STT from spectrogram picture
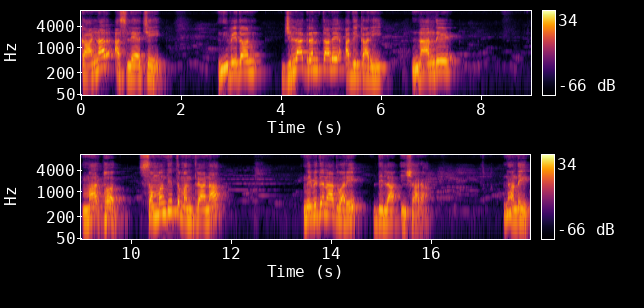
काढणार असल्याचे निवेदन जिल्हा ग्रंथालय अधिकारी नांदेड मार्फत संबंधित मंत्र्यांना निवेदनाद्वारे दिला इशारा. नांदेड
